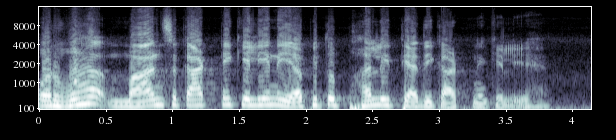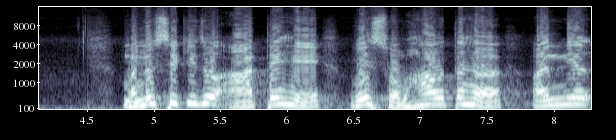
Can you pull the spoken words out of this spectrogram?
और वह मांस काटने के लिए नहीं अपितु तो फल इत्यादि काटने के लिए है। मनुष्य की जो आते हैं, वे स्वभावतः अन्य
